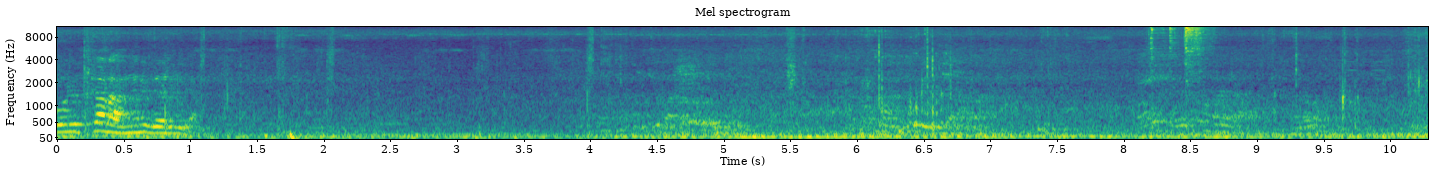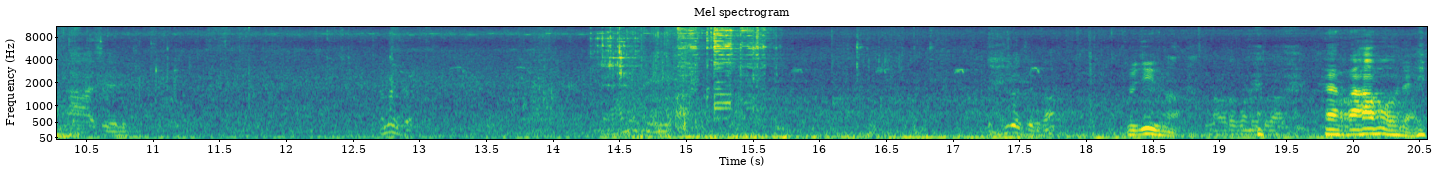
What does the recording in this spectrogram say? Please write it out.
ഒഴുക്കാടാ അങ്ങനെ കയറില്ല രുചി റാമോനായി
